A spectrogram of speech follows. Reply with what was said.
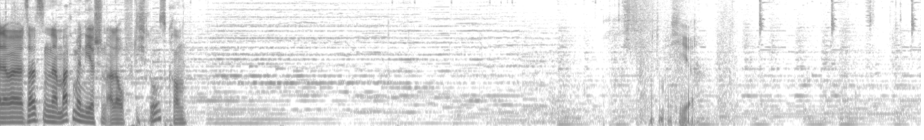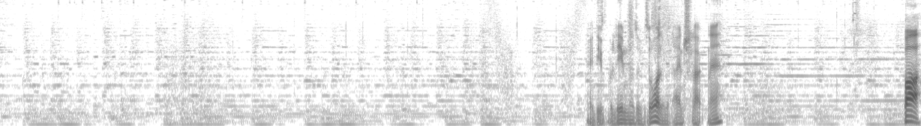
Alter, was sollst denn da machen, wenn die ja schon alle auf dich loskommen? Warte mal hier. Ja, die überleben ja sowieso alle mit Einschlag, ne? Boah.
